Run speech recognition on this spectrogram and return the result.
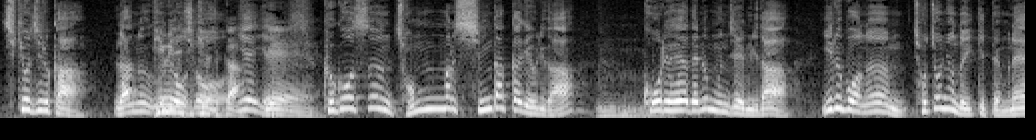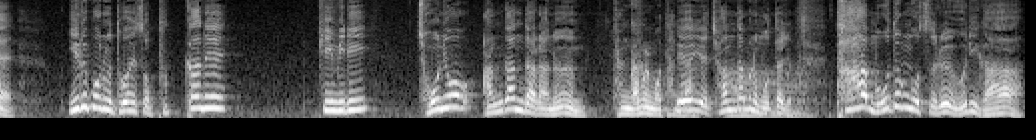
지켜질까라는 비밀이 우려도 지켜질까? 예, 예. 예. 그것은 정말 심각하게 우리가 고려해야 되는 문제입니다. 일본은 초전년도 있기 때문에 일본을 통해서 북한의 비밀이 전혀 안 간다라는 장담을 못 한다. 예, 예, 장담을 아. 못 하죠. 다 모든 것을 우리가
